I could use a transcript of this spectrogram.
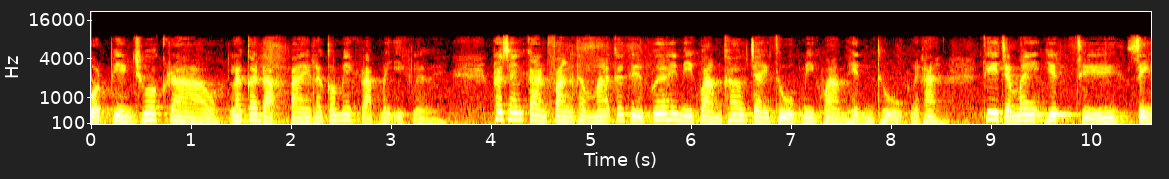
กฏเพียงชั่วคราว แล้วก็ดับไปแล้วก็ไม่กลับมาอีกเลย เพราะฉะนั้นการฟังธรรมะก็คือเพื่อให้มีความเข้าใจถูกมีความเห็นถูกนะคะ ที่จะไม่ยึดถือสิ่ง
